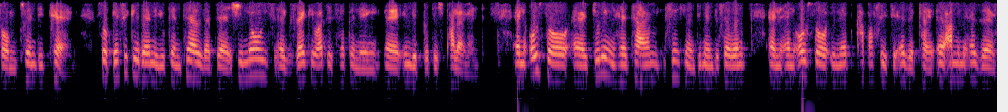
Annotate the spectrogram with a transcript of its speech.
from 2010. So basically then you can tell that uh, she knows exactly what is happening uh, in the British Parliament. And also uh, during her time since 1997 and, and also in her capacity as a, I mean as a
